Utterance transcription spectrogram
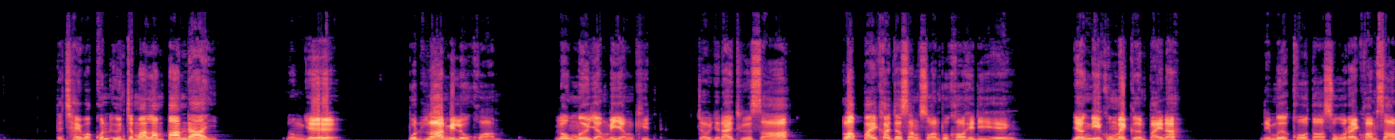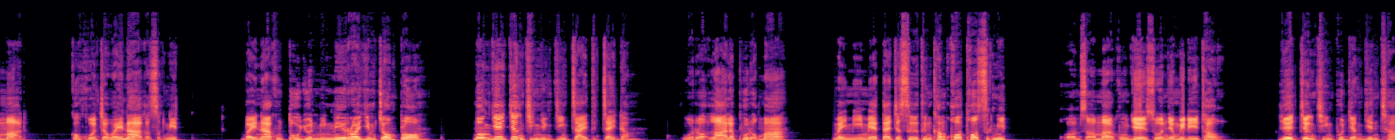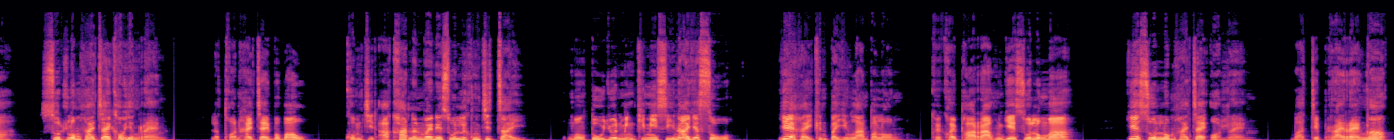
แต่ใช่ว่าคนอื่นจะมาลำปามได้น้องเย่บุตรหลานไม่รู้ความ ลงมืออย่างไม่ยังคิด เจ้าจะได้ถือสา กลับไปข้าจะสั่งสอนพวกเขาให้ดีเอง อย่างนี้คงไม่เกินไปนะ ในเมื่อโคต่อสู้ไร้ความสามารถ ก็ควรจะไว้หน้ากันสักนิด ใบหน้าของตู้ยวนหมิงมีรอยยิ้มจอมปลอม มองเย่เจิ้งจริงอย่างจริงใจแต่ใจดำ หัวเราะล่าและพูดออกมา ไม่มีแม้แต่จะสื่อถึงคำขอโทษสักนิด ความสามารถของเย่ส่วนยังไม่ดีเท่า เย่เจิ้งชิงพูดอย่างเย็นชาสูดลมหายใจเข้าอย่างแรง และถอนหายใจเบาๆข่มจิตอาฆาตนั้นไว้ในส่วนลึกของจิตใจ มองตู้ยวนหมิงที่มีสีหน้ายโส เย่ไห่ขึ้นไปยังลานประลอง ค่อยๆพาร่างของเย่ส่วนลงมา เย่ส่วนลมหายใจอ่อนแรง บาดเจ็บร้ายแรงมาก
